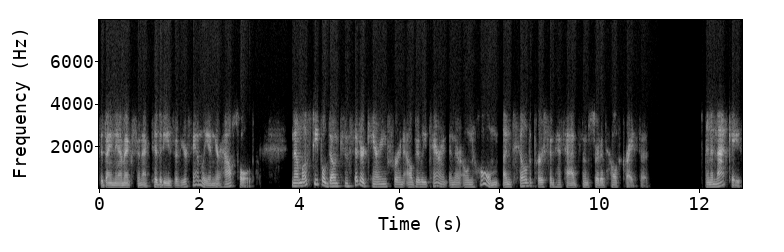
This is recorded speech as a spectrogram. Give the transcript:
the dynamics and activities of your family and your household. Now, most people don't consider caring for an elderly parent in their own home until the person has had some sort of health crisis. And in that case,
